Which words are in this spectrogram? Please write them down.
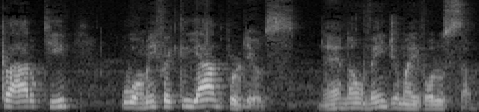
claro que o homem foi criado por Deus, né? não vem de uma evolução.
